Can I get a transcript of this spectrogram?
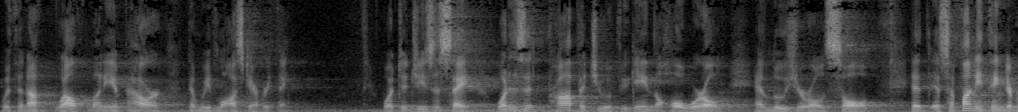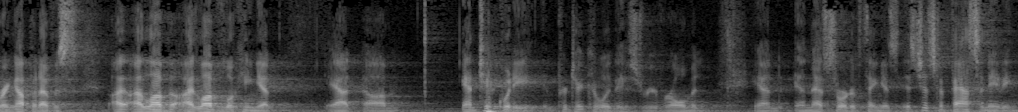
with enough wealth, money, and power, then we've lost everything. What did Jesus say? What does it profit you if you gain the whole world and lose your own soul? It, it's a funny thing to bring up, but I was I, I love I love looking at at um, antiquity, particularly the history of Rome and and, and that sort of thing. is it's just a fascinating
